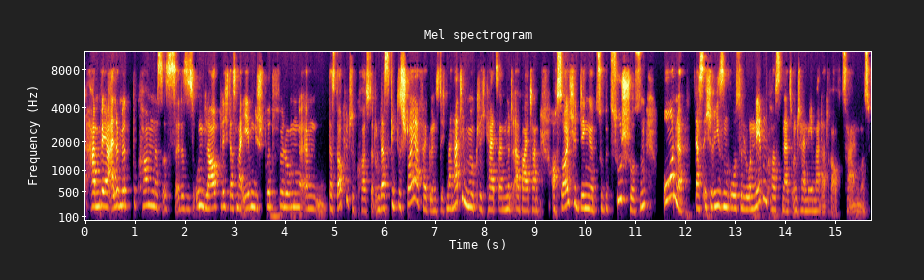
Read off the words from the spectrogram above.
haben wir ja alle mitbekommen, das ist, das ist unglaublich, dass mal eben die Spritfüllung ähm, das Doppelte kostet. Und das gibt es steuervergünstigt. Man hat die Möglichkeit, seinen Mitarbeitern auch solche Dinge zu bezuschussen, ohne dass ich riesengroße Lohnnebenkosten als Unternehmer da drauf zahlen muss.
